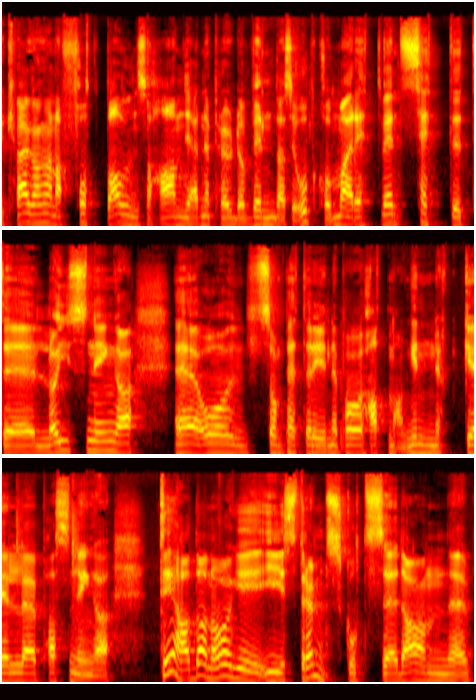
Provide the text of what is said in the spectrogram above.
Hver gang han har fått ballen, så har han gjerne prøvd å vende seg opp, komme rettvendt, sette til løsninger. Eh, og som Petter er inne på, hatt mange nøkkelpasninger. Det hadde han òg i, i Strømsgodset da han eh,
